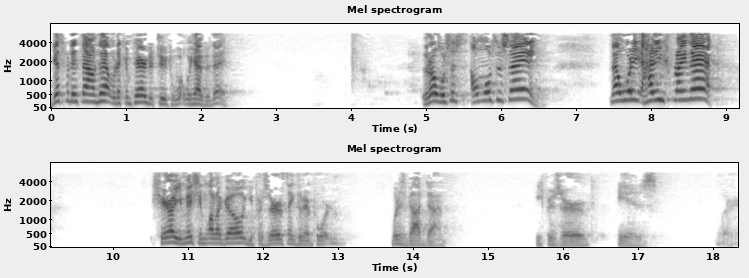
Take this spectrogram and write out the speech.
guess what they found out when they compared it to, to what we have today? They're almost, almost the same. Now, what do you, how do you explain that? Cheryl, you mentioned a while ago, you preserve things that are important. What has God done? He's preserved His Word.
